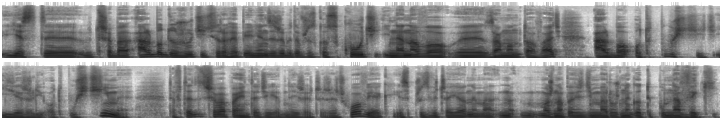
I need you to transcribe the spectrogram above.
jest, e, trzeba albo dorzucić trochę pieniędzy, żeby to wszystko skuć i na nowo e, zamontować, albo odpuścić. I jeżeli odpuścimy, to wtedy trzeba pamiętać o jednej rzeczy, że człowiek jest przyzwyczajony, ma, no, można powiedzieć, ma różnego typu nawyki.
